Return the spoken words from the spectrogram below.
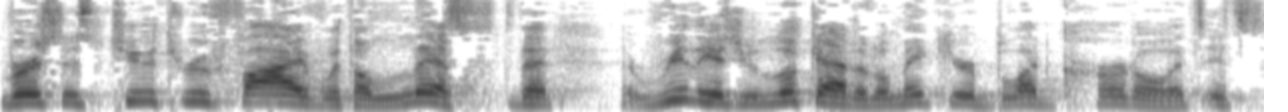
verses 2 through 5 with a list that, that really, as you look at it, will make your blood curdle. It's, it's,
